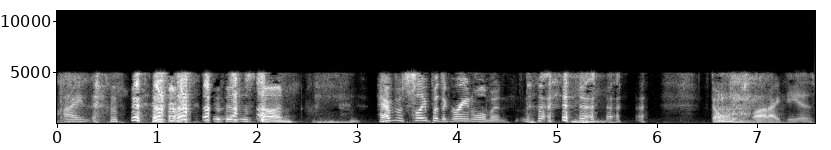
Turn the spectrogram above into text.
I this is done. have a sleep with the green woman. Don't get Slott ideas.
